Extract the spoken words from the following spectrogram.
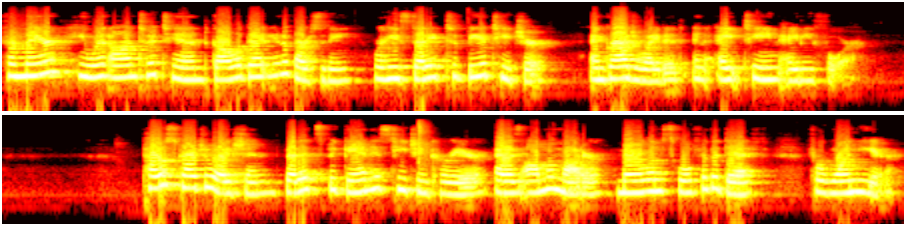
From there, he went on to attend Gallaudet University, where he studied to be a teacher and graduated in 1884. Post graduation, Veditz began his teaching career at his alma mater, Maryland School for the Deaf, for one year.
